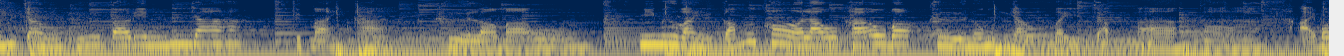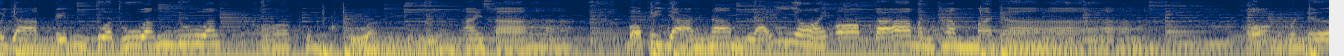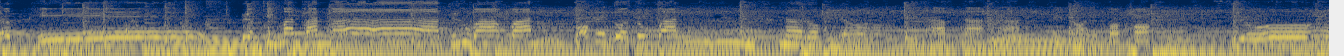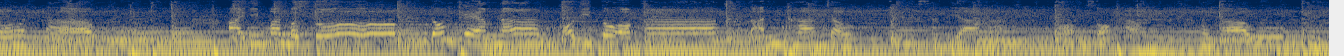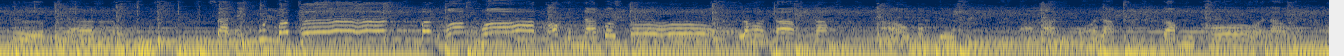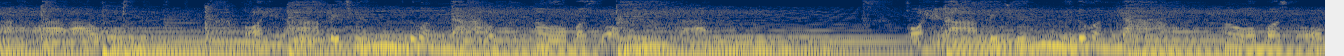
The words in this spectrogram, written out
ายเจ้าคือปริญญา จุดหมายข้าก็คือเหล่าเมา มีมือไว้กำข้อเหล่าเขาบอกคือนงเยาไว้จับปากกาอายบ่อยากเป็นตัวทวงดวง ขอพุ่มพวงจงลืมอายสา บอกให้ยานน้ำไหลย้อยออกตามันธรรมดา ของคนเนิกเพเรื่องที่ มันผ่านมา ถือว่าฝันบอกให้ตัวสวรรค์นรกดอกน้ำตาให้หน่อยปอกปอกเสียวเอาไอ้นี่มันมาสมดมแก้มนางขอที่โตออกข้าตันทางเจ้าสัญญาของสองเฮาให้เอาเกิบงามสาดให้พุ่นบ่เถิงเบิ่งห้องหอขอผมหน้าก็โซล้อตามคำเอามองเดินอาหารหมอลำกำคอเล่าข่าวขอให้ลาไปถึงดวงดาว เอามาสมกัน ขอให้ลาไปถึงดวงดาว เอามาสม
